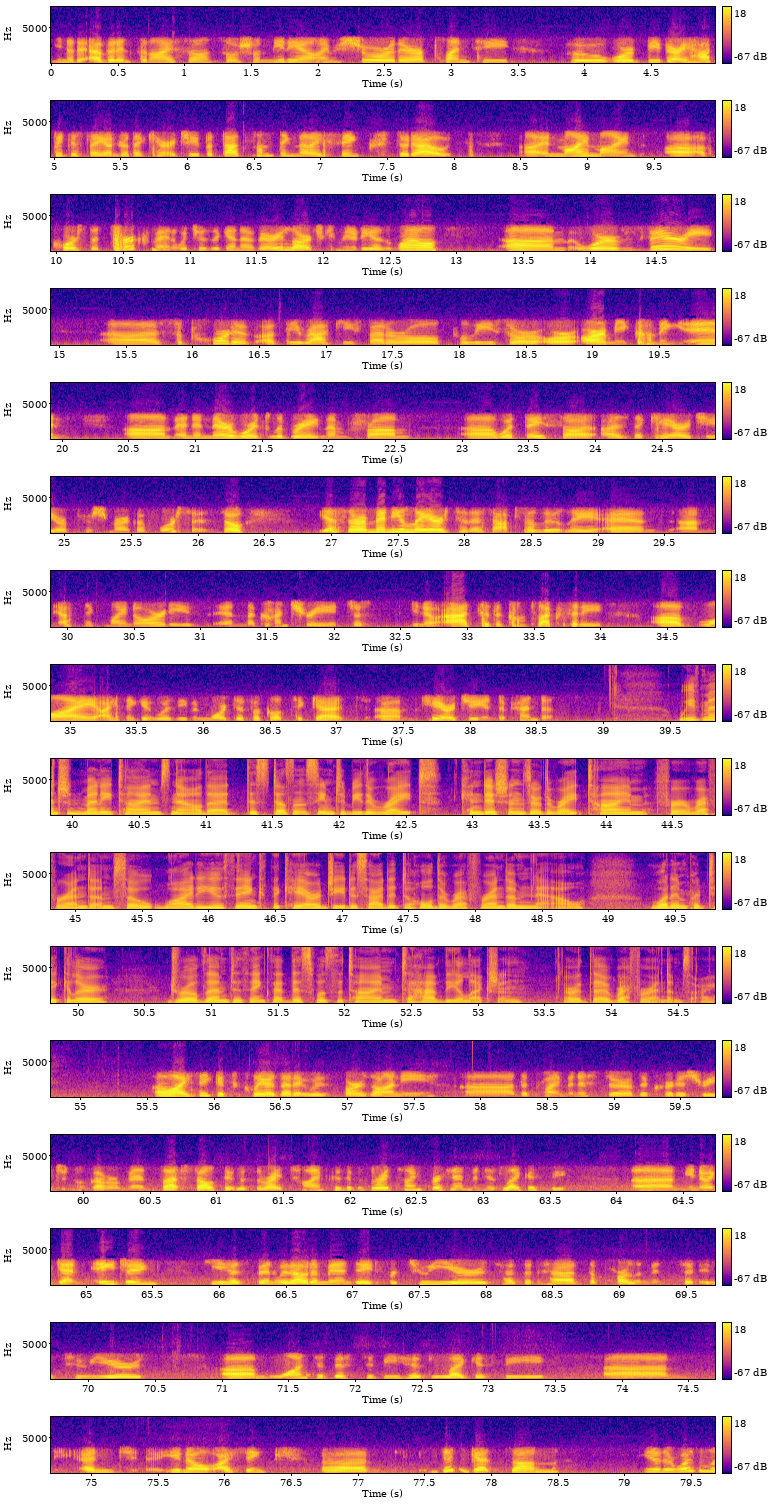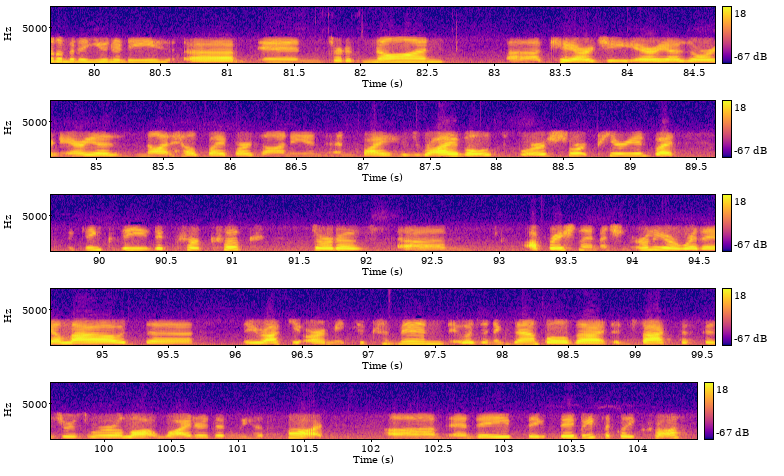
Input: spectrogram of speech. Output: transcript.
you know the evidence that I saw on social media. I'm sure there are plenty who would be very happy to stay under the KRG, but that's something that I think stood out uh, in my mind. Uh, of course, the Turkmen, which is again a very large community as well, um, were very uh, supportive of the Iraqi federal police or, or army coming in, um, and in their words, liberating them from uh, what they saw as the KRG or Peshmerga forces. So, yes, there are many layers to this, absolutely, and um, ethnic minorities in the country just you know add to the complexity of why I think it was even more difficult to get um, KRG independence. We've mentioned many times now that this doesn't seem to be the right conditions or the right time for a referendum. So, why do you think the KRG decided to hold a referendum now? What in particular drove them to think that this was the time to have the election or the referendum? Sorry. Oh, I think it's clear that it was Barzani, uh, the prime minister of the Kurdish regional government, that felt it was the right time because it was the right time for him and his legacy. Um, you know, again, aging. He has been without a mandate for two years, hasn't had the parliament sit in two years, um, wanted this to be his legacy. Um, and, you know, I think uh, did get some, you know, there was a little bit of unity uh, in sort of non uh, KRG areas or in areas not held by Barzani and, and by his rivals for a short period. But I think the, the Kirkuk sort of um, operation I mentioned earlier, where they allowed the, the Iraqi army to come in, it was an example that, in fact, the fissures were a lot wider than we had thought. Um, and they, they, they basically crossed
